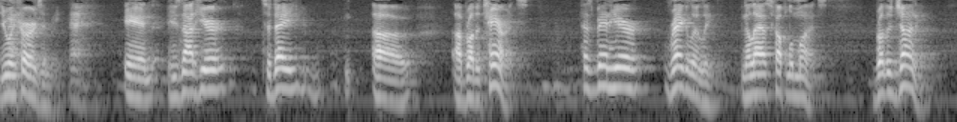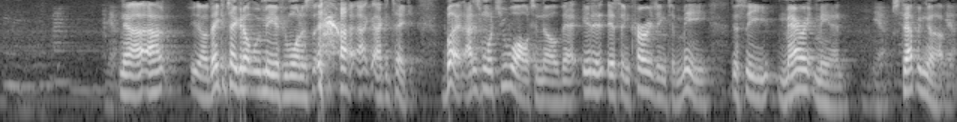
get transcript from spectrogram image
You encouraging me. Amen. And he's not here today. Uh, uh, brother Terrence has been here regularly in the last couple of months. Brother Johnny. Yeah. Now, I, you know, they can take it up with me if you want to. Say, I, I, I can take it, but I just want you all to know that it, it's encouraging to me to see married men Yeah. stepping up Yeah.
